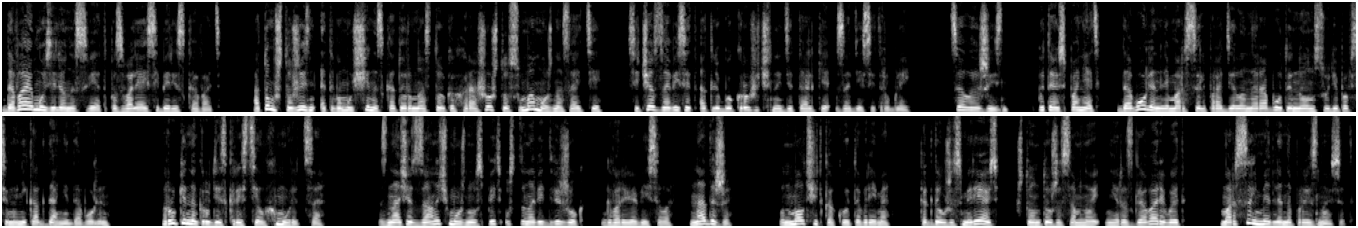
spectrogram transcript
Давая ему зеленый свет, позволяя себе рисковать. О том, что жизнь этого мужчины, с которым настолько хорошо, что с ума можно сойти, сейчас зависит от любой крошечной детальки за 10 рублей. Целая жизнь. Пытаюсь понять, доволен ли Марсель проделанной работой, но он, судя по всему, никогда не доволен. Руки на груди скрестил, хмурится. «Значит, за ночь можно успеть установить движок», — говорю я весело. «Надо же». Он молчит какое-то время. Когда уже смиряюсь, что он тоже со мной не разговаривает, Марсель медленно произносит.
